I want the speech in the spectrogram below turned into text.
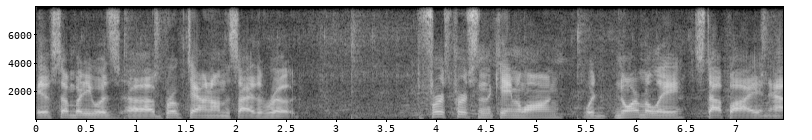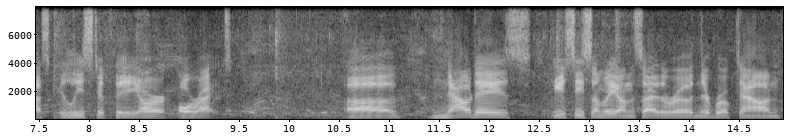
if somebody was uh, broke down on the side of the road, the first person that came along would normally stop by and ask at least if they are all right. Uh, nowadays, you see somebody on the side of the road and they're broke down,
